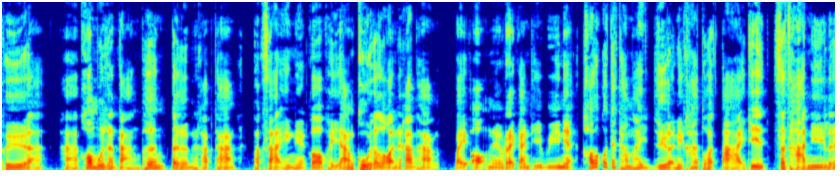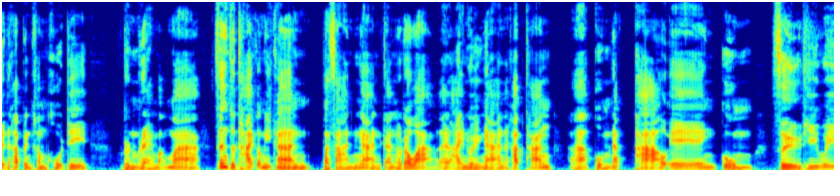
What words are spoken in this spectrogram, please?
เพื่อหาข้อมูลต่างๆ เพิ่มเติมนะครับ ทางพักษาเองเนี่ยก็พยายามขู่ตลอดนะครับ หากไปออกในรายการทีวีเนี่ยเขาก็จะทำให้เหยื่อเนี่ฆ่าตัวตายที่สถานีเลยนะครับ เป็นคำขู่ที่ รุนแรงมากๆ ซึ่งสุดท้ายก็มีการประสานงานกันระหว่างหลาย ๆ หน่วยงานนะครับ ทั้งกลุ่มนักข่าวเอง กลุ่มสื่อทีวี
